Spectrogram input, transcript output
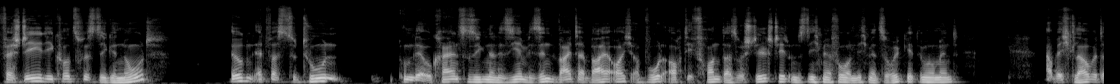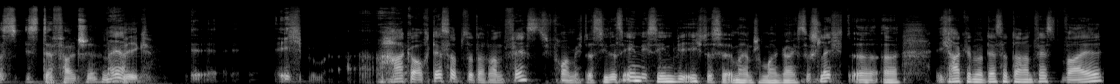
verstehe die kurzfristige Not, irgendetwas zu tun, um der Ukraine zu signalisieren, wir sind weiter bei euch, obwohl auch die Front da so stillsteht und es nicht mehr vor und nicht mehr zurückgeht im Moment. Aber ich glaube, das ist der falsche naja, Weg. Äh, ich hake auch deshalb so daran fest. Ich freue mich, dass Sie das ähnlich sehen wie ich. Das ist ja immerhin schon mal gar nicht so schlecht. Äh, äh, ich hake nur deshalb daran fest, weil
